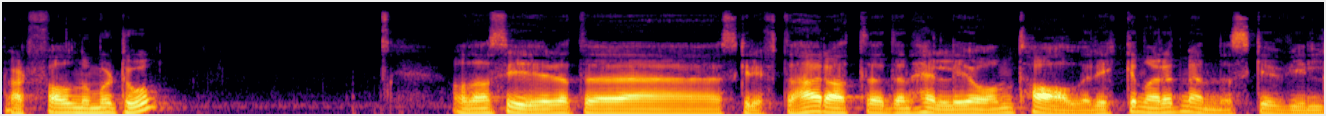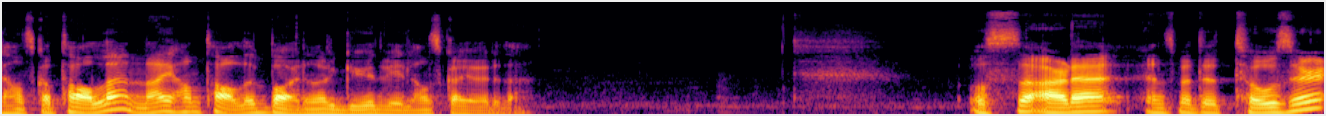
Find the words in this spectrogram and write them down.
I hvert fall nummer to. Og Da sier dette skriftet her at Den hellige ånd taler ikke når et menneske vil han skal tale. Nei, han taler bare når Gud vil han skal gjøre det. Og så er det en som heter Tozer,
